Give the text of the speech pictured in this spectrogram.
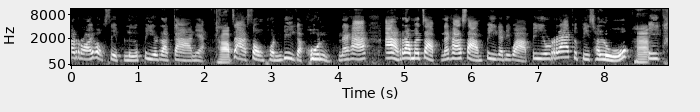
2560 หรือปีรากาเนี่ย ครับ จะส่งผลดีกับคุณนะคะอะเรามาจับนะคะ 3 ปีกันดีกว่า ปีแรกคือปีฉลู ฮะปีข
